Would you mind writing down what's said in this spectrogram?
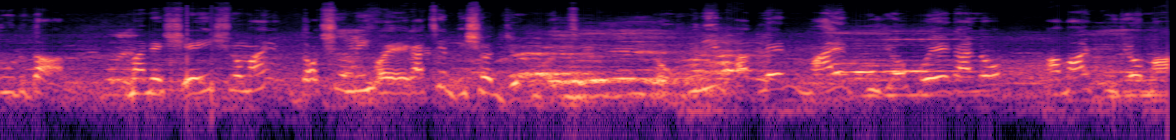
দুর্গা মানে সেই সময় দশমী হয়ে গেছে, বিসর্জন হচ্ছে তো উনি ভাবলেন, মায়ের পুজো হয়ে গেল আমার পুজো মা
